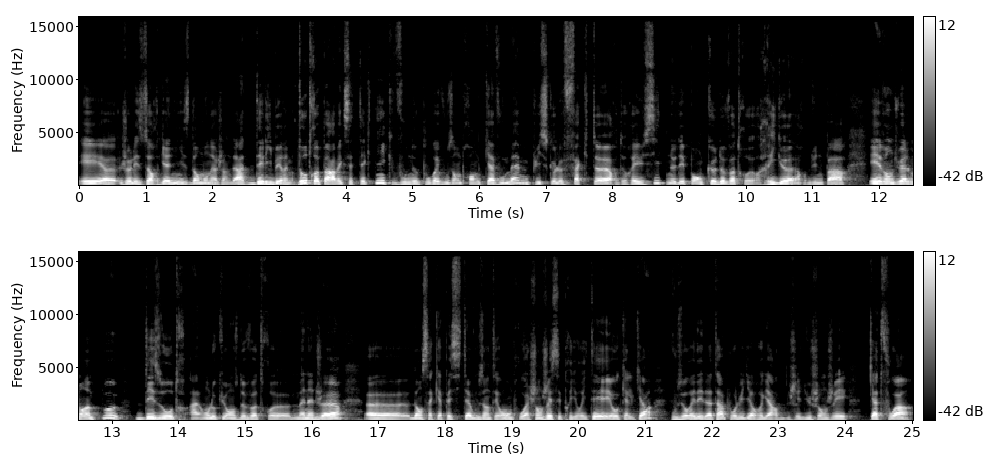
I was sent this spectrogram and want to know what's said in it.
et euh, je les organise dans mon agenda délibérément. D'autre part, avec cette technique, vous ne pourrez vous en prendre qu'à vous-même, puisque le facteur de réussite ne dépend que de votre rigueur, d'une part, et éventuellement un peu des autres, en l'occurrence de votre euh, manager, dans sa capacité à vous interrompre ou à changer ses priorités, et auquel cas, vous aurez des datas pour lui dire, regarde, j'ai dû changer quatre fois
